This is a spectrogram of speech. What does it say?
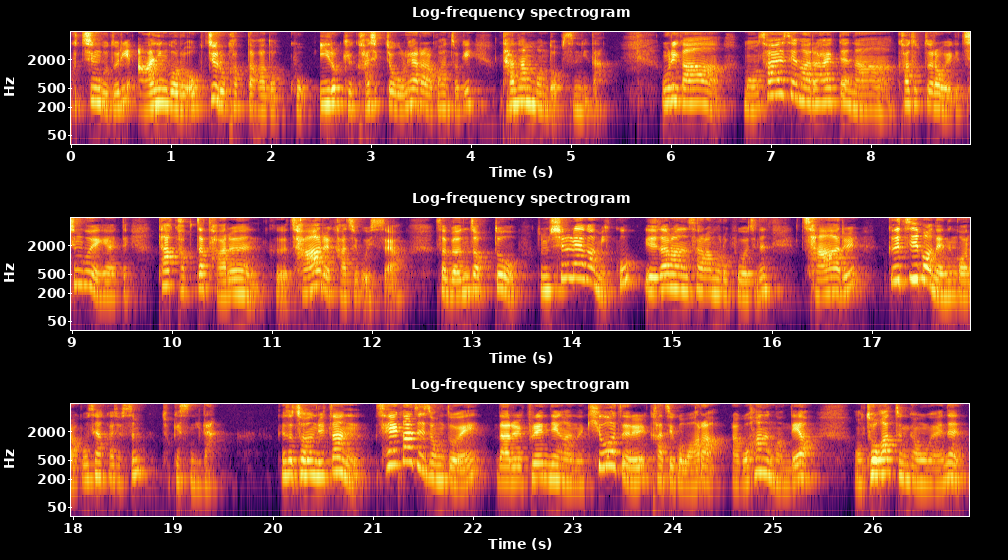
그 친구들이 아닌 거를 억지로 갖다가 넣고 이렇게 가식적으로 해라라고 한 적이 단 한 번도 없습니다. 우리가 뭐 사회생활을 할 때나 가족들하고 얘기, 친구 얘기할 때 다 각자 다른 그 자아를 가지고 있어요. 그래서 면접도 좀 신뢰감 있고 일 잘하는 사람으로 보여지는 자아를 끄집어내는 거라고 생각하셨으면 좋겠습니다. 그래서 저는 일단 세 가지 정도의 나를 브랜딩하는 키워드를 가지고 와라 라고 하는 건데요. 어, 저 같은 경우에는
